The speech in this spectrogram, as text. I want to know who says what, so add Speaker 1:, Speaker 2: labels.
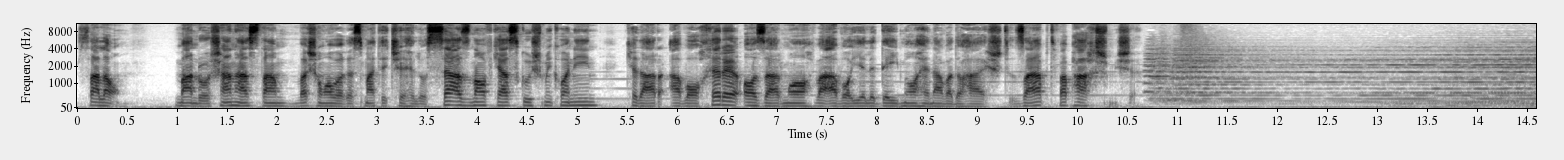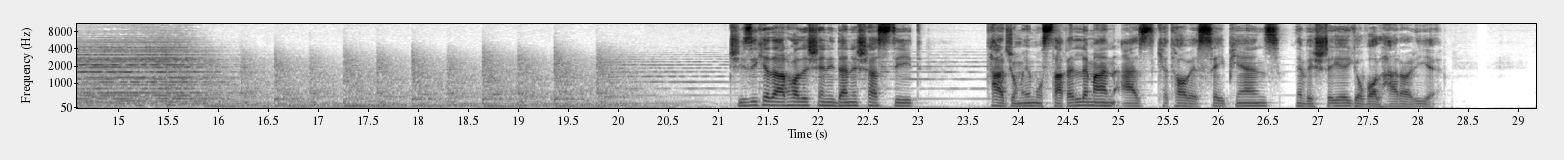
Speaker 1: سلام. من روشن هستم و شما به قسمت 43 از نافکست گوش می‌کنین که در اواخر آذر ماه و اوایل دی ماه 98 ضبط و پخش میشه. چیزی که در حال شنیدنش هستید ترجمه مستقل من از کتاب سیپینز نوشته یووال هراریه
